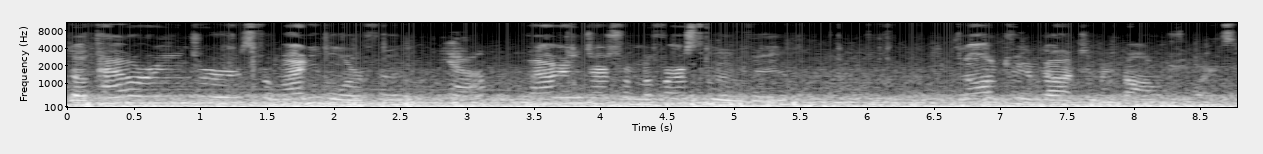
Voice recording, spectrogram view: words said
The Power Rangers from Mighty Morphin, yeah. Power Rangers from the first movie, and all the Tamagotchi McDonald's toys.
